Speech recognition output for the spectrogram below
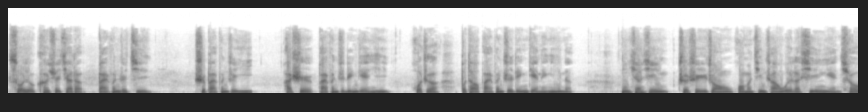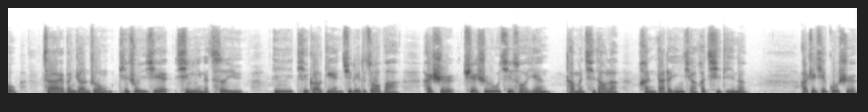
所有科学家的百分之几？是百分之一，还是百分之零点一，或者不到百分之零点零一呢？您相信这是一种我们经常为了吸引眼球？在文章中提出一些新颖的词语，以提高点击率的做法，还是确实如其所言，他们起到了很大的影响和启迪呢？而这些故事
